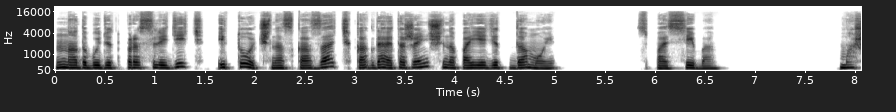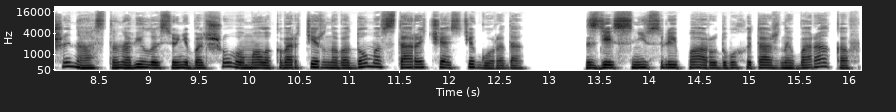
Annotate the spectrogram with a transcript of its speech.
надо будет проследить и точно сказать, когда эта женщина поедет домой. Спасибо. Машина остановилась у небольшого малоквартирного дома в старой части города. Здесь снесли пару двухэтажных бараков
